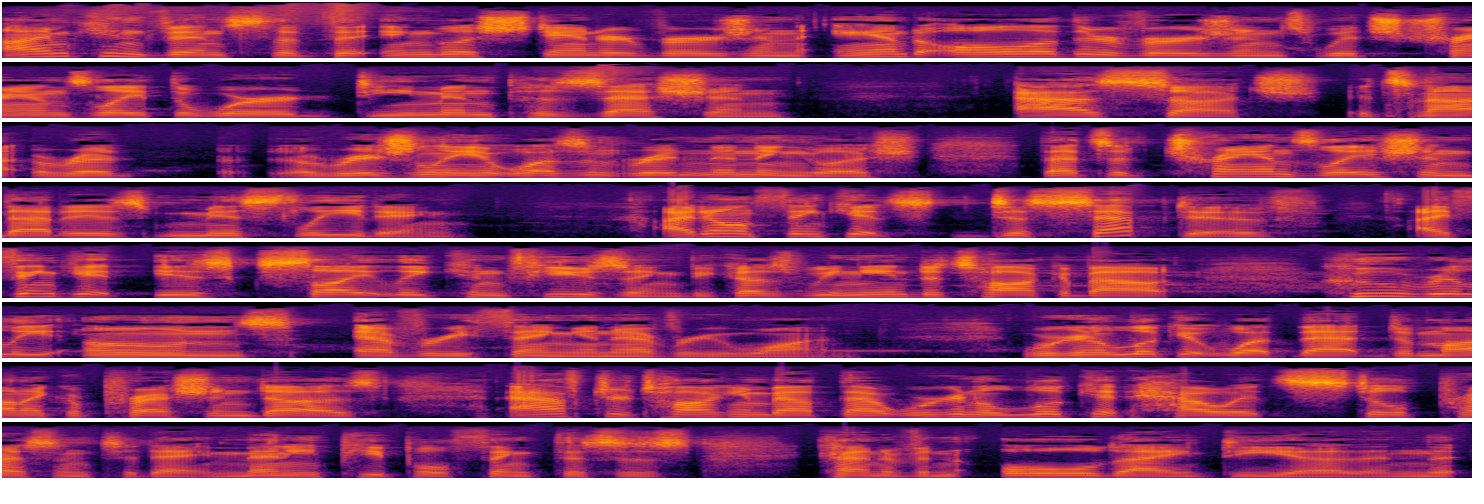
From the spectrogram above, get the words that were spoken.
I'm convinced that the English Standard Version and all other versions which translate the word demon possession as such, it's not originally it wasn't written in English. That's a translation that is misleading. I don't think it's deceptive. I think it is slightly confusing because we need to talk about who really owns everything and everyone. We're going to look at what that demonic oppression does. After talking about that, we're going to look at how it's still present today. Many people think this is kind of an old idea and that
